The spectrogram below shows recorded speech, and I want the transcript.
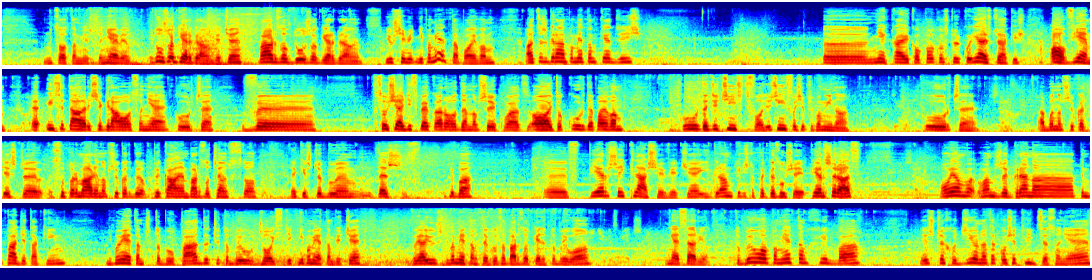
No Co tam jeszcze, nie wiem. Dużo gier grałem, wiecie? Bardzo dużo gier grałem. Już się nie, pamiętam, powiem wam. Ale też grałem, pamiętam kiedyś... E, nie Kajko Kokos, tylko jeszcze jakieś... O, wiem! E, Easy Tower się grało, co nie, kurczę. W... W sąsiedzi z Pekarodem na przykład. Oj, to kurde, powiem wam... Kurde, dzieciństwo, dzieciństwo się przypomina. Kurczę. Albo na przykład jeszcze Super Mario na przykład pykałem bardzo często. Jak jeszcze byłem też w, chyba e, w pierwszej klasie, wiecie, i gram kiedyś na Pegasusie. Pierwszy raz. Powiem wa- wam, że gra na tym padzie takim. Nie pamiętam czy to był pad, czy to był joystick, nie pamiętam, wiecie. Bo ja już nie pamiętam tego za bardzo kiedy to było. Nie, serio. To było, pamiętam chyba... Jeszcze chodziło na taką sietlicę, co nie?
